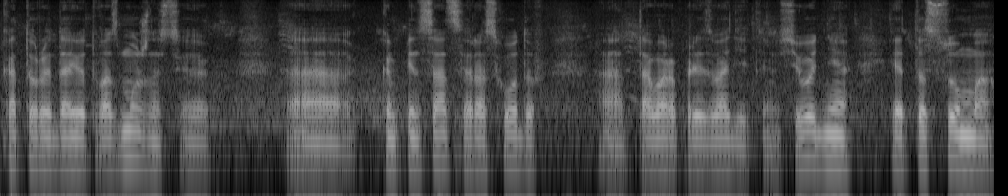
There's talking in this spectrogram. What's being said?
которая дает возможность э, компенсации расходов товаропроизводителям. Сегодня эта сумма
